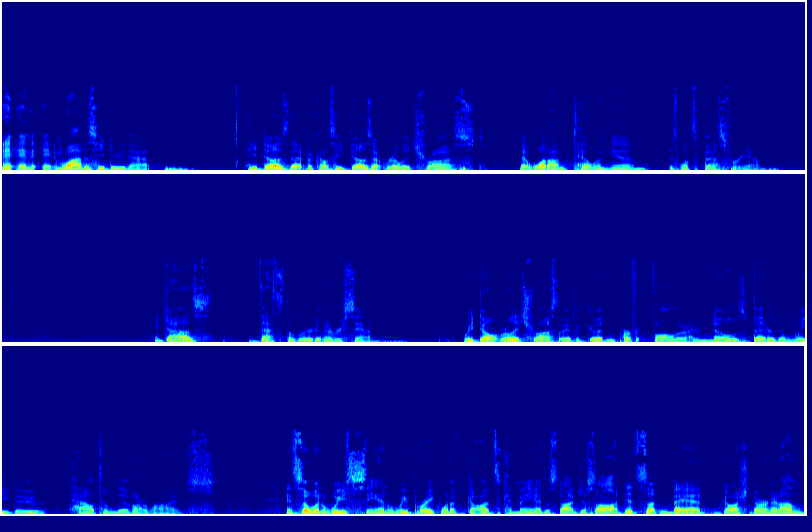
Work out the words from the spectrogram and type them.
and, and, and why does he do that? He does that because he doesn't really trust that what I'm telling him is what's best for him. And guys, that's the root of every sin. We don't really trust that we have a good and perfect Father who knows better than we do how to live our lives. And so when we sin, when we break one of God's commands, it's not just, oh, I did something bad. Gosh darn it, I'm,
